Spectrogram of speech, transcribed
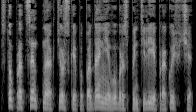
Стопроцентно актерское попадание в образ Пантелея Прокофьевича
